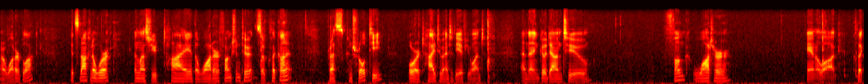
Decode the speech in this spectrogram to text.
our water block. It's not going to work unless you tie the water function to it. So click on it, press Control T, or tie to entity if you want. And then go down to Func Water Analog. Click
